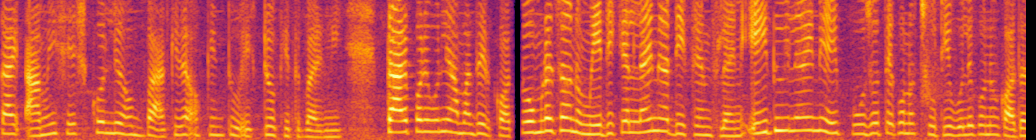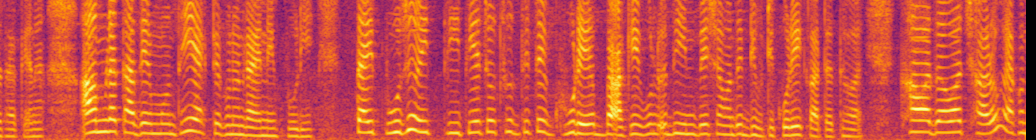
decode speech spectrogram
তাই আমি শেষ করলেও বাকিরাও কিন্তু একটুও খেতে পারিনি। তারপরে বলি আমাদের কথা। তোমরা জানো মেডিকেল লাইন আর ডিফেন্স লাইন এই দুই লাইনে পুজোতে কোনো ছুটি বলে কোনো কথা থাকে না। আমরা তাদের মধ্যেই একটা কোনো লাইনে পড়ি। তাই পুজোয় তৃতীয়, চতুর্থীতে ঘুরে বাকিগুলো দিন বেশ আমাদের ডিউটি করেই কাটাতে হয়। খাওয়া দাওয়া ছাড়ো এখন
